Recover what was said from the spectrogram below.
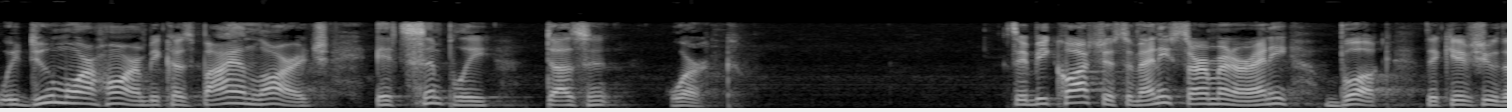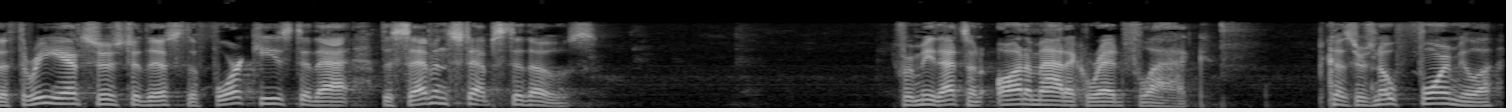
we do more harm because by and large, it simply doesn't work. So be cautious of any sermon or any book that gives you the three answers to this, the four keys to that, the seven steps to those. For me, that's an automatic red flag because there's no formula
